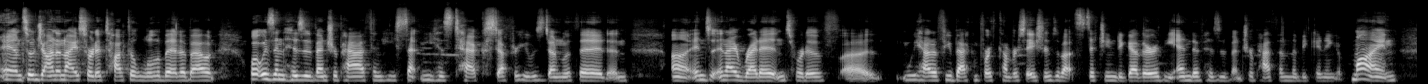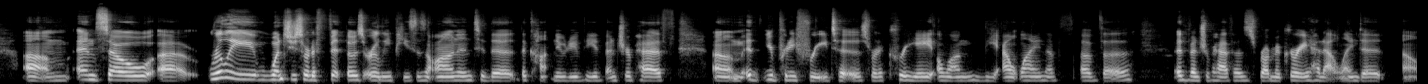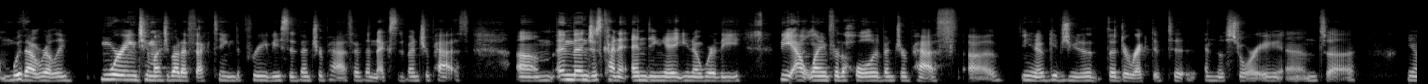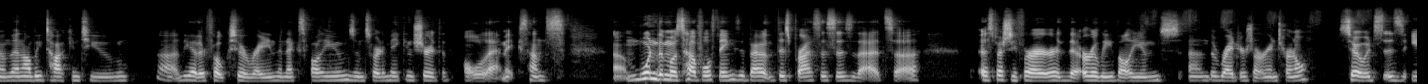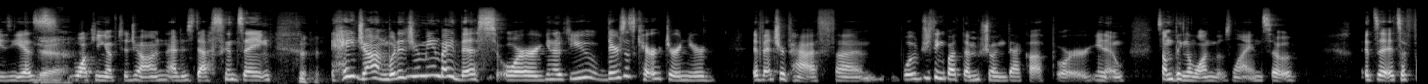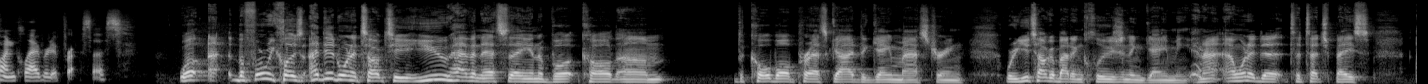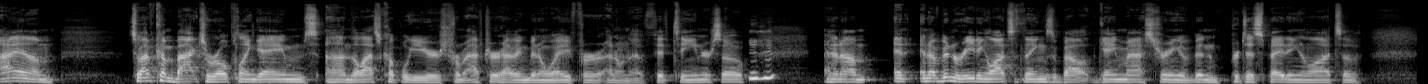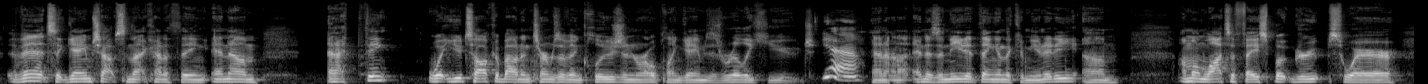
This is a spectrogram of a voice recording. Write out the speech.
And so John and I sort of talked a little bit about what was in his adventure path, and he sent me his text after he was done with it, and uh, and, and I read it and sort of uh, we had a few back and forth conversations about stitching together the end of his adventure path and the beginning of mine. Um, and so, uh, really, once you sort of fit those early pieces on into the the continuity of the adventure path, um, it, you're pretty free to sort of create along the outline of of the adventure path as Rob McCreary had outlined it, um, without really worrying too much about affecting the previous adventure path or the next adventure path um, and then just kind of ending it you know where the the outline for the whole adventure path uh, you know gives you the, the, directive to end the story and uh, you know then i'll be talking to uh, the other folks who are writing the next volumes and sort of making sure that all of that makes sense. Um, one of the most helpful things about this process is that, uh, especially for the early volumes, um, the writers are internal. So it's as easy as yeah. walking up to John at his desk and saying, "Hey, John, what did you mean by this?" Or you know, do you there's this character in your adventure path. Um, what would you think about them showing back up, or you know, something along those lines? So it's a it's a fun collaborative process. Well, uh, before we close, I did want to talk to you. You have an essay in a book called um, "The Kobold Press Guide to Game Mastering," where you talk about inclusion in gaming, yeah. and I, I, wanted to to touch base. I am. Um, so I've come back to role playing games uh, in the last couple years from after having been away for I don't know fifteen or so, mm-hmm. and um and and I've been reading lots of things about game mastering. I've been participating in lots of events at game shops and that kind of thing, and um and I think what you talk about in terms of inclusion in role playing games is really huge. Yeah. And uh, and is a needed thing in the community. Um, I'm on lots of Facebook groups where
